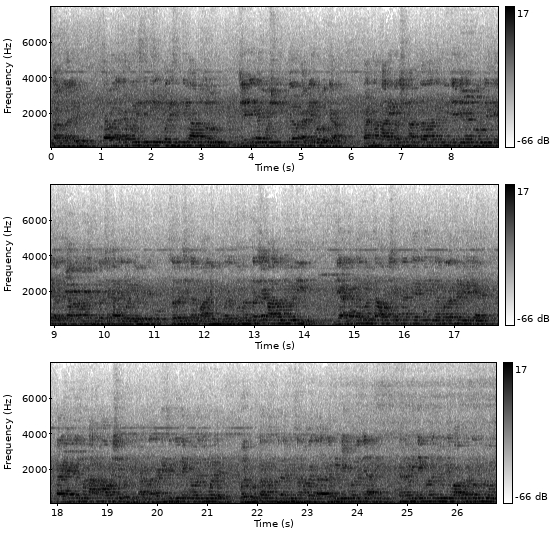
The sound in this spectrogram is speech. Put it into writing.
चालू झाले त्यावेळेला त्या परिस्थिती परिस्थितीला अनुसरून जे जे काही गोष्टी अवेलेबल होत्या त्यांना कार्यदर्शन आणताना त्यांनी जे जे काही प्रोव्हिजन ते त्याप्रमाणे सुरक्षा कायदे बनले होते सुरक्षित कलम आले होते. परंतु नंतरच्या कालावधीमध्ये ज्या ज्या कलमांचं आवश्यक नाही ते ते कलम रद्द केलेली आहेत. काय काही कलम टाकणं आवश्यक होते कारण आता डिजिटल टेक्नॉलॉजीमुळे भरपूर कलमांचा नवीन समावेश झाला. नवीन टेक्नॉलॉजी आली. त्या नवीन टेक्नॉलॉजीमध्ये वापर करून लोक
